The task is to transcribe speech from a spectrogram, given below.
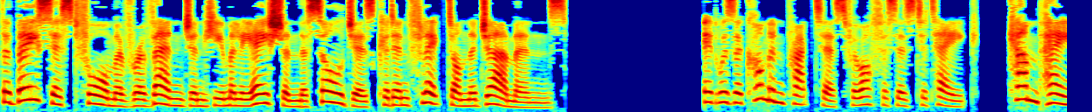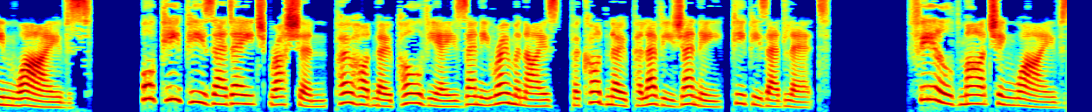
The basest form of revenge and humiliation the soldiers could inflict on the Germans. It was a common practice for officers to take campaign wives or PPZH Russian, Pohodno Polvie Zeni Romanized, Pokodno Polevi Zheny, PPZ lit. Field marching wives.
